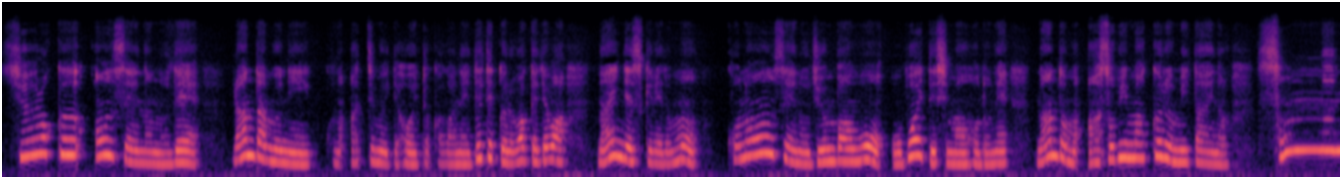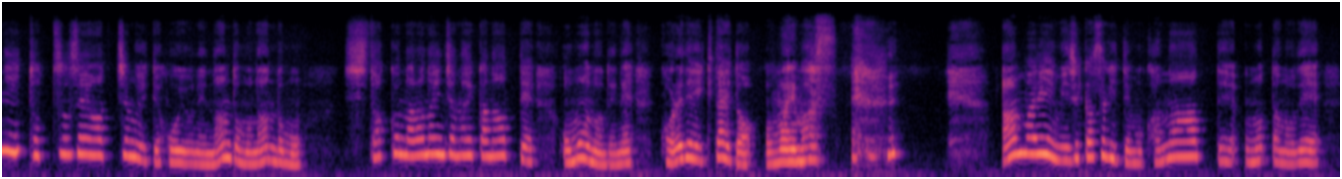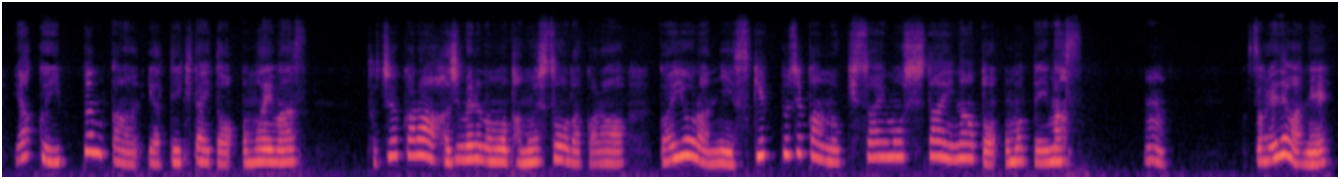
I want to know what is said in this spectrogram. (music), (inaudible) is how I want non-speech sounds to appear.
収録音声なので、ランダムにこのあっち向いてほいとかがね、出てくるわけではないんですけれども、この音声の順番を覚えてしまうほどね、何度も遊びまくるみたいな、そんなに突然あっち向いてほいをね、何度も何度もしたくならないんじゃないかなって思うのでね、これでいきたいと思います。(laughs) あんまり短すぎてもかなーって思ったので、約1分間やっていきたいと思います。途中から始めるのも楽しそうだから、概要欄にスキップ時間の記載もしたいなと思っています。うん。それではね、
